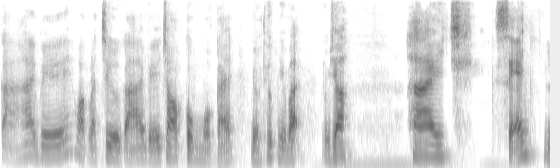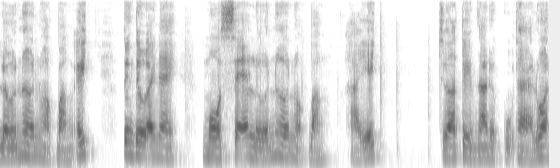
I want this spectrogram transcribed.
cả hai vế hoặc là trừ cả hai vế cho cùng một cái biểu thức như vậy, đúng chưa? 2 sẽ lớn hơn hoặc bằng x. Tương tự anh này, 1 sẽ lớn hơn hoặc bằng 2x. Chúng ta tìm ra được cụ thể luôn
